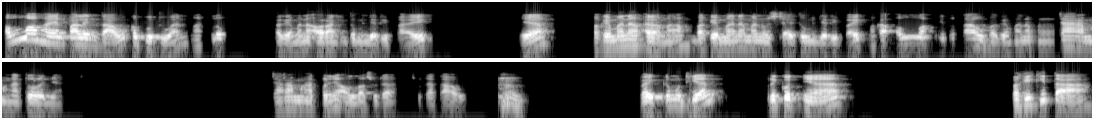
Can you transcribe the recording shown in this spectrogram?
Allah yang paling tahu kebutuhan makhluk. Bagaimana orang itu menjadi baik ya. Bagaimana eh, maaf bagaimana manusia itu menjadi baik maka Allah itu tahu bagaimana cara mengaturnya. Cara mengaturnya Allah sudah sudah tahu. Baik, kemudian berikutnya. Bagi kita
